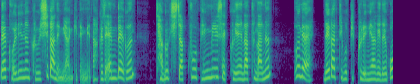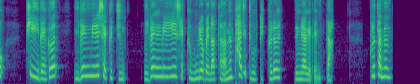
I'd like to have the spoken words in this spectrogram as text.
때 걸리는 그 시간을 의미하게 됩니다. 그래서 M100은 자극 시작 후 100ms에 나타나는 음의 네가티브 피크를 의미하게 되고 P200은 200ms 200ms 무렵에 나타나는 파지티브 피크를 의미하게 됩니다. 그렇다면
